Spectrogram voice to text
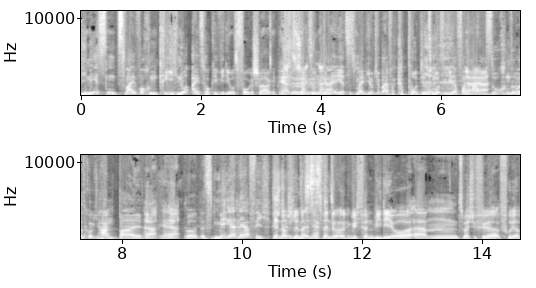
die nächsten zwei Wochen kriege ich nur Eishockey-Videos vorgeschlagen. Ja, das ist scheiße, so ne? geil. Jetzt ist mein YouTube einfach kaputt. Jetzt muss ich wieder von Ja, Hand ja. suchen. So was gucke ich Handball. Ja, Ja. ja. So, das ist mega nervig. Ja, noch Stimmt, schlimmer das ist es, wenn du irgendwie für ein Video, ähm, zum Beispiel für früher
